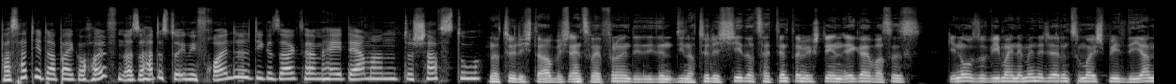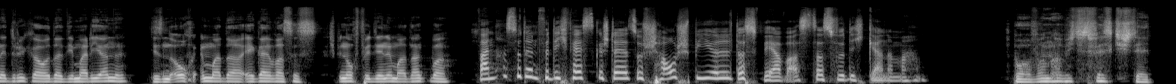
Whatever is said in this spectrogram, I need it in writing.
Was hat dir dabei geholfen? Also hattest du irgendwie Freunde, die gesagt haben, hey Dermann, das schaffst du? Natürlich, da habe ich ein, zwei Freunde, die, die natürlich jederzeit hinter mir stehen, egal was ist. Genauso wie meine Managerin zum Beispiel, die Janne Drücker oder die Marianne. Die sind auch immer da, egal was ist. Ich bin auch für den immer dankbar. Wann hast du denn für dich festgestellt, so Schauspiel, das wäre was, das würde ich gerne machen? Boah, wann habe ich das festgestellt?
